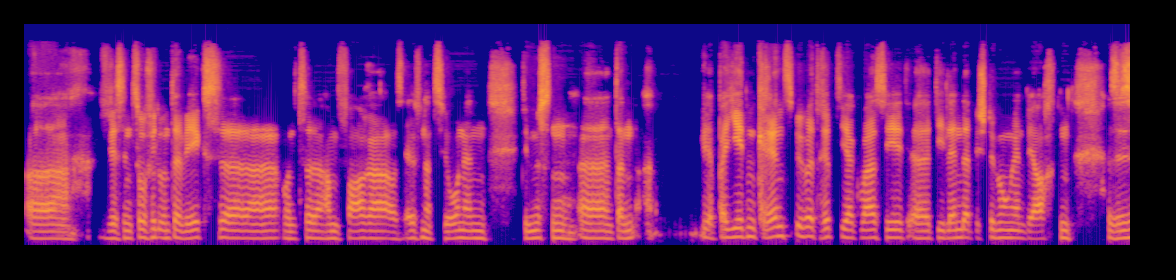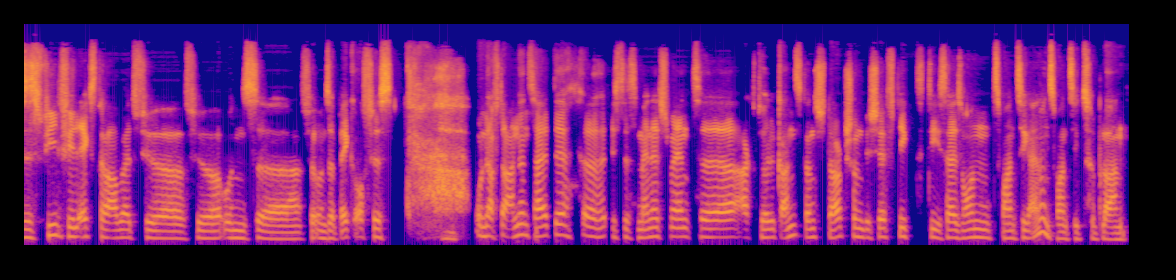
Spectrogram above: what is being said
wir sind so viel unterwegs und haben Fahrer aus elf Nationen, die müssen dann wir bei jedem Grenzübertritt ja quasi äh, die Länderbestimmungen beachten. Also es ist viel, viel extra Arbeit für, für uns, äh, für unser Backoffice. Und auf der anderen Seite äh, ist das Management äh, aktuell ganz, ganz stark schon beschäftigt, die Saison 2021 zu planen.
